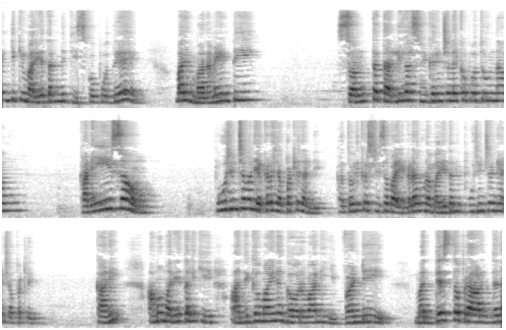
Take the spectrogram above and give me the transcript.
ఇంటికి మరియ తల్లిని తీసుకోపోతే మరి మనమేంటి? సొంత తల్లిగా స్వీకరించలేకపోతూ ఉన్నాము కనీసం పూజించమని ఎక్కడ చెప్పట్లేదండి. కథోలిక శ్రీసభ ఎక్కడా కూడా మరియ తల్లిని పూజించండి అని చెప్పట్లేదు. కానీ అమ్మ మరియ తల్లికి అధికమైన గౌరవాన్ని ఇవ్వండి. మధ్యస్థ ప్రార్థన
